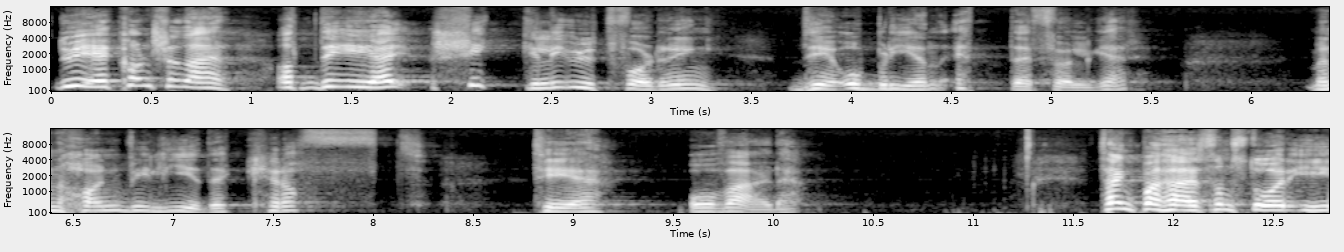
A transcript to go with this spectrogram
Du er kanskje der at det er ei skikkelig utfordring, det å bli en etterfølger men han vil gi det kraft til å være det. Tenk på her som står i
